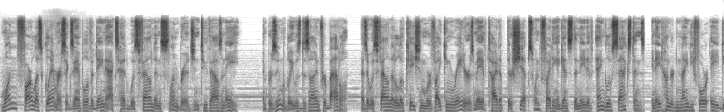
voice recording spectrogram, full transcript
One far less glamorous example of a Dane axe head was found in Slimbridge in 2008 and presumably was designed for battle, as it was found at a location where Viking raiders may have tied up their ships when fighting against the native Anglo Saxons in 894 AD.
